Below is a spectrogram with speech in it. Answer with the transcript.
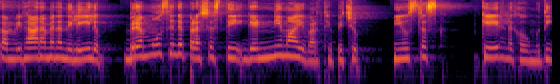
സംവിധാനമെന്ന നിലയിലും ബ്രഹ്മോസിന്റെ പ്രശസ്തി ഗണ്യമായി വർദ്ധിപ്പിച്ചു. ന്യൂസ് ഡെസ്ക് കേരള കൗമുദി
